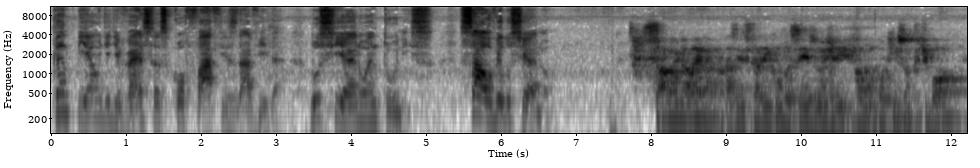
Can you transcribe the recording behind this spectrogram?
campeão de diversas cofafes da vida. Luciano Antunes. Salve, Luciano! Salve, galera! Prazer estar aí com vocês hoje aí falando um pouquinho sobre futebol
